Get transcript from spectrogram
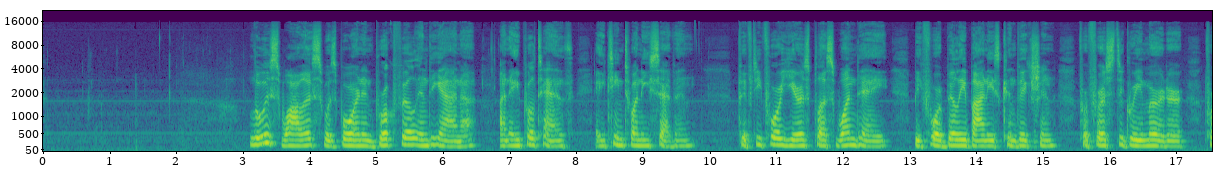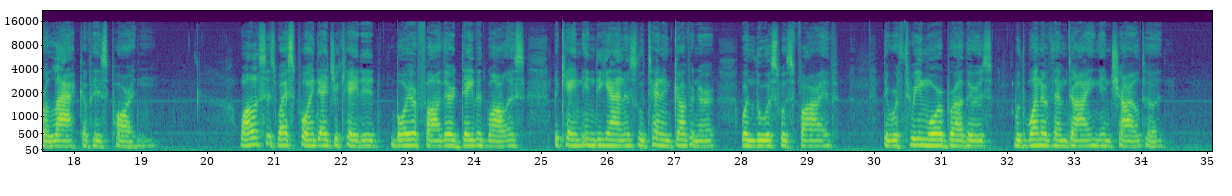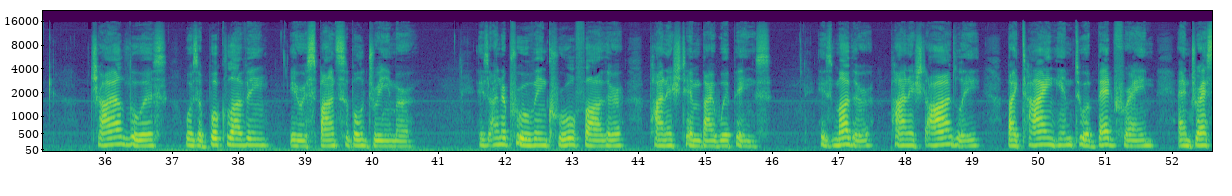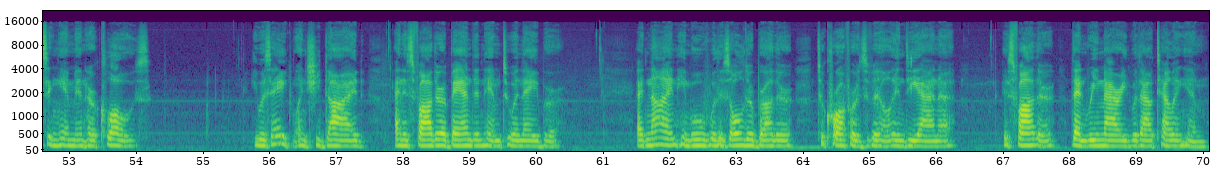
Lewis Wallace was born in Brookville, Indiana on April 10, 1827, 54 years plus one day before Billy Bonney's conviction for first degree murder for lack of his pardon. Wallace's West Point educated lawyer father, David Wallace, became Indiana's lieutenant governor when Lewis was five. There were three more brothers, with one of them dying in childhood. Child Lewis was a book loving, irresponsible dreamer. His unapproving, cruel father punished him by whippings. His mother punished oddly by tying him to a bed frame and dressing him in her clothes. He was eight when she died, and his father abandoned him to a neighbor. At nine, he moved with his older brother to Crawfordsville, Indiana. His father then remarried without telling him.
